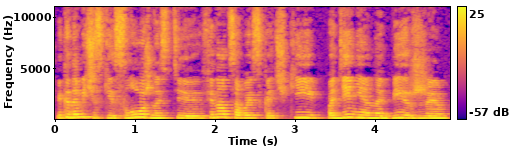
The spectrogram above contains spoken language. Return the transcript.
экономические сложности, финансовые скачки, падение на бирже,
